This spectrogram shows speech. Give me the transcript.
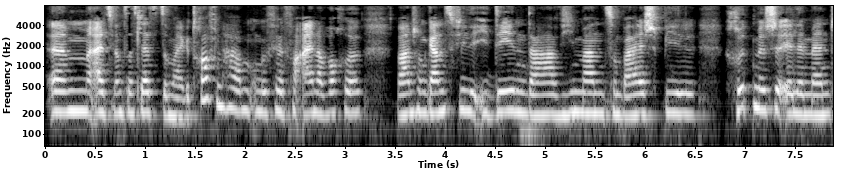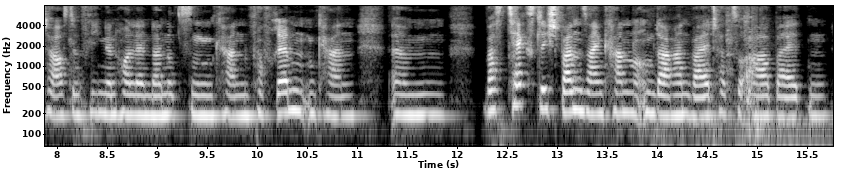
Ähm, als wir uns das letzte Mal getroffen haben, ungefähr vor einer Woche, waren schon ganz viele Ideen da, wie man zum Beispiel rhythmische Elemente aus dem fliegenden Holländer nutzen kann, verfremden kann. Ähm, was textlich spannend sein kann, um daran weiterzuarbeiten.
